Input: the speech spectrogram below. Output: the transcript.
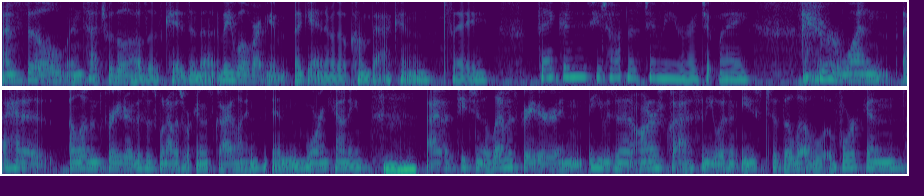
I'm still in touch with a lot of those kids, and the, they will write me again, or they'll come back and say, Thank goodness you taught this to me, or I took my. I remember one, I had a 11th grader. This is when I was working in Skyline in Warren County. Mm-hmm. I was teaching an 11th grader, and he was in an honors class, and he wasn't used to the level of work in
